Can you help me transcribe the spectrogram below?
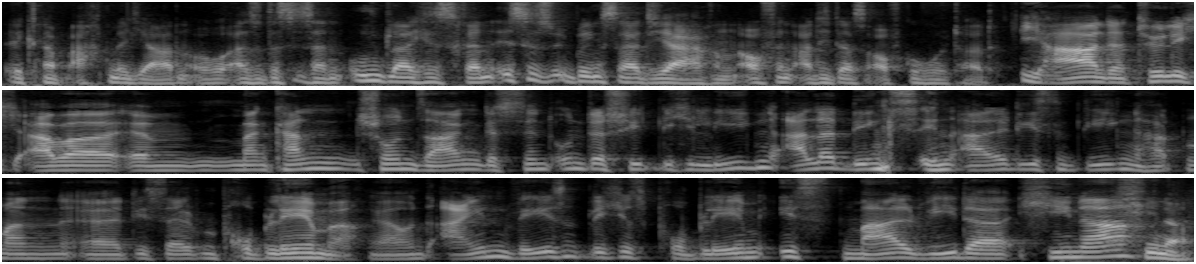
äh, knapp 8 Milliarden Euro. Also das ist ein ungleiches Rennen. Ist es übrigens seit Jahren. Auf wenn Adidas aufgeholt hat. Ja, natürlich, aber ähm, man kann schon sagen, das sind unterschiedliche Ligen. Allerdings in all diesen Ligen hat man äh, dieselben Probleme. Ja, und ein wesentliches Problem ist mal wieder China. China.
